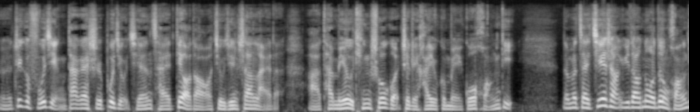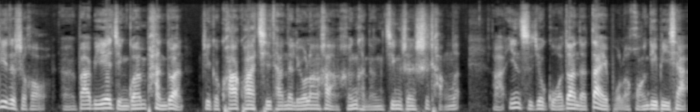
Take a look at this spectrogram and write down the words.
呃，这个辅警大概是不久前才调到旧金山来的啊，他没有听说过这里还有个美国皇帝。那么在街上遇到诺顿皇帝的时候，呃，巴比耶警官判断这个夸夸其谈的流浪汉很可能精神失常了啊，因此就果断地逮捕了皇帝陛下，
